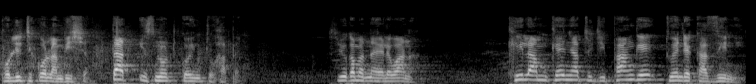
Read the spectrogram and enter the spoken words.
political ambition. That is not going to happen. Sio kama tunaelewana. Kila Mkenya tujipange, tuende kazini,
